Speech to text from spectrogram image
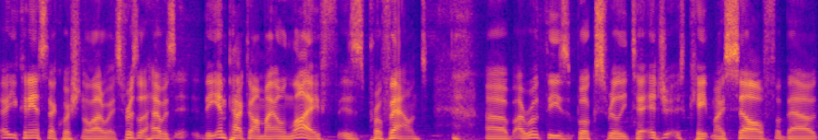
uh, you can answer that question a lot of ways. First of all, how is the impact on my own life is profound. Uh, I wrote these books really to educate myself about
